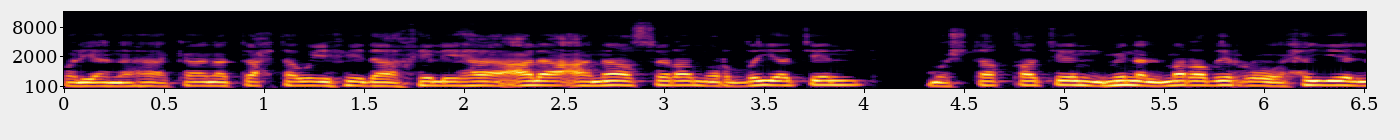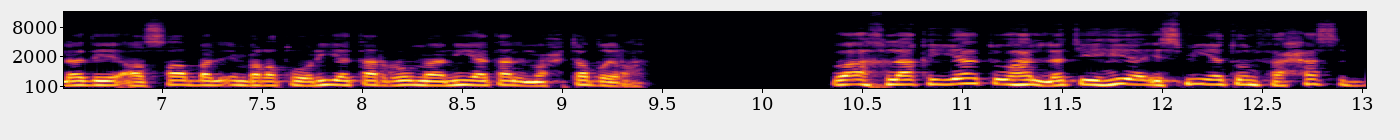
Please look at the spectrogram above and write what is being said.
ولأنها كانت تحتوي في داخلها على عناصر مرضية مشتقة من المرض الروحي الذي أصاب الإمبراطورية الرومانية المحتضرة، وأخلاقياتها التي هي اسمية فحسب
